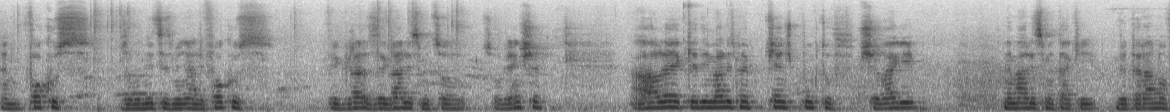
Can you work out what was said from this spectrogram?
ten fokus, zawodnicy zmieniali fokus, wygra, zagraliśmy co, co większe, ale kiedy mieliśmy 5 punktów przewagi, nie mieliśmy takich weteranów,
